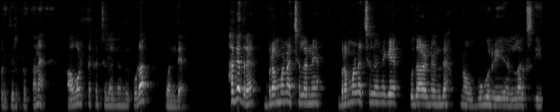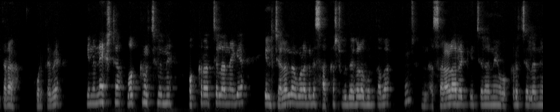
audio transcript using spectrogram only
ಕರಿತಿರ್ತಾನೆ ಆವರ್ತಕ ಚಲನೆ ಅಂದ್ರೆ ಕೂಡ ಒಂದೇ. ಹಾಗಾದ್ರೆ ಬ್ರಹ್ಮಣ ಚಲನೆ ಬ್ರಹ್ಮಣ ಚಲನೆಗೆ ಉದಾಹರಣೆ ಅಂದ್ರೆ ನಾವು ಬುಗುರಿ ಎಲ್ಲ ಈ ತರ ಕೊಡ್ತೇವೆ. ಇನ್ನು ನೆಕ್ಸ್ಟ್ ವಕ್ರ ಚಲನೆ, ವಕ್ರ ಚಲನೆಗೆ ಇಲ್ಲಿ ಚಲನೆ ಒಳಗಡೆ ಸಾಕಷ್ಟು ವಿಧಗಳು ಬರ್ತವೆ? ಸರಳ ರೇಖೆ ಚಲನೆ, ವಕ್ರ ಚಲನೆ,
